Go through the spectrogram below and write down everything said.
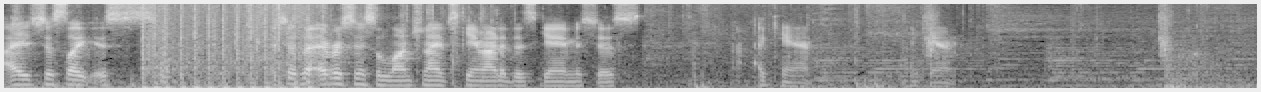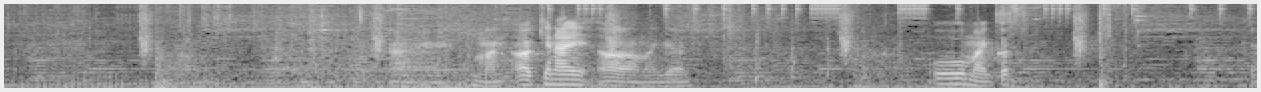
I, it's just like it's it's just that ever since the lunch knives came out of this game, it's just I can't, I can't. Alright, come on. Oh, can I? Oh my god. Oh my god. Okay.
